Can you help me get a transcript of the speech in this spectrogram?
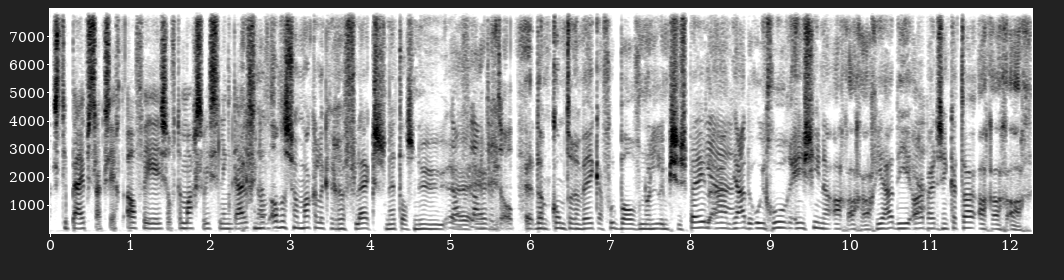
als die pijp straks echt af is, of de machtswisseling ik vind Duitsland. dat altijd zo'n makkelijke reflex. Net als nu. Dan er- het op. eh, dan komt er een WK voetbal of een Olympische Spelen aan. Ja, de Oeigoeren in China, ach, ach, ach. Ja, die arbeiders in Qatar, ach, ach, ach.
